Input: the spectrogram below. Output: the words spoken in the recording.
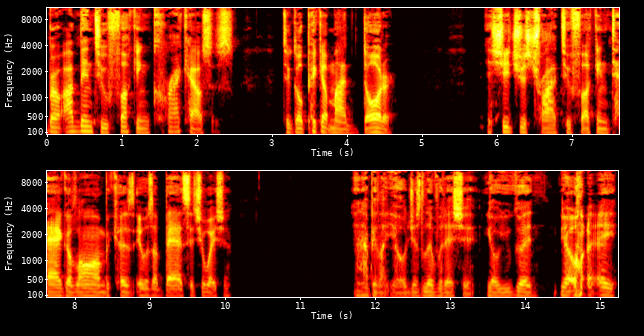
Bro, I've been to fucking crack houses to go pick up my daughter. And she just tried to fucking tag along because it was a bad situation. And I'd be like, yo, just live with that shit. Yo, you good. Yo, hey,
